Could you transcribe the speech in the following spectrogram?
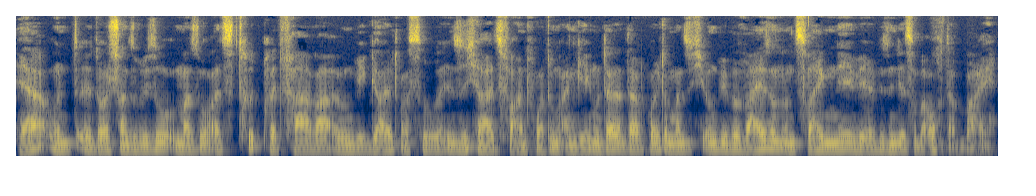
ja, und Deutschland sowieso immer so als Trittbrettfahrer irgendwie galt, was so Sicherheitsverantwortung angeht. Und da, da wollte man sich irgendwie beweisen, beweisen und zeigen, nee, wir, wir sind jetzt aber auch dabei.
